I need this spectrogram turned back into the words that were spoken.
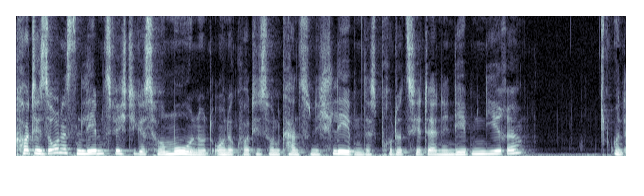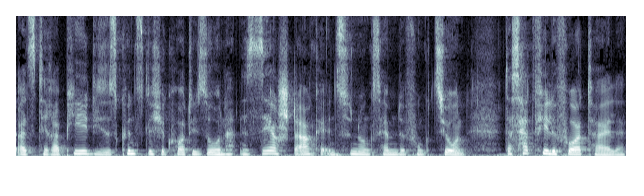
Cortison ist ein lebenswichtiges Hormon und ohne Cortison kannst du nicht leben. Das produziert deine Nebenniere. Und als Therapie, dieses künstliche Cortison hat eine sehr starke entzündungshemmende Funktion. Das hat viele Vorteile.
